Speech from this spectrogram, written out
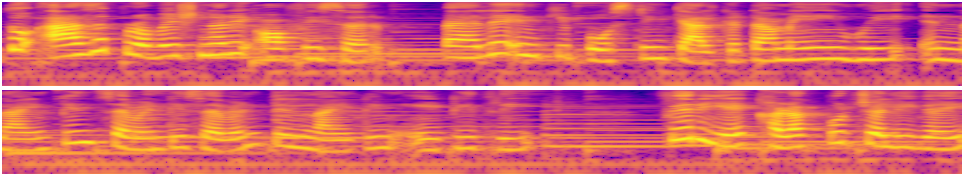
तो एज ए प्रोविजनरी ऑफिसर पहले इनकी पोस्टिंग कैलकाटा में ही हुई इन 1977 टिल 1983 फिर ये खड़गपुर चली गई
